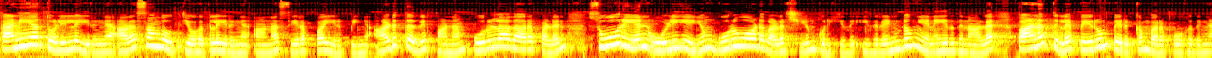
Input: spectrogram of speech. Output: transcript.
தனியார் தொழிலில் இருங்க. அரசாங்க உத்தியோகத்தில் இருங்க. ஆனால் சிறப்பாக இருப்பீங்க. அடுத்தது பணம். பொருளாதார பலன். சூரிய சூரியன் ஒளியையும் குருவோட வளர்ச்சியும் குறிக்குது. இது ரெண்டும் இணையிறதுனால பணத்தில் பெரும் பெருக்கம் வரப்போகுதுங்க.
